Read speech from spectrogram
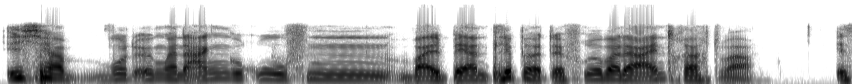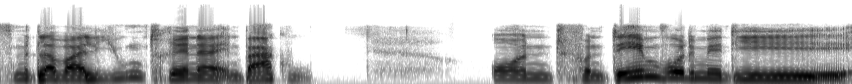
ich hab, wurde irgendwann angerufen, weil Bernd Lippert, der früher bei der Eintracht war, ist mittlerweile Jugendtrainer in Baku. Und von dem wurde mir die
